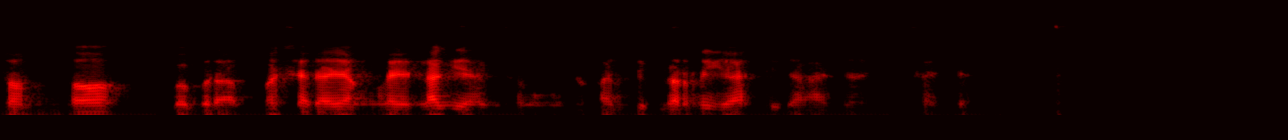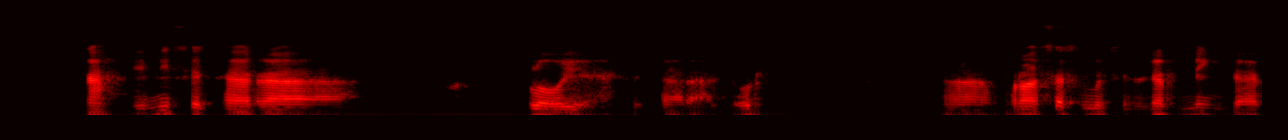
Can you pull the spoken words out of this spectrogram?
contoh beberapa masih ada yang lain lagi ya bisa menggunakan deep learning ya, tidak hanya ini saja. Nah, ini secara flow ya, secara alur. Nah, proses machine learning dan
